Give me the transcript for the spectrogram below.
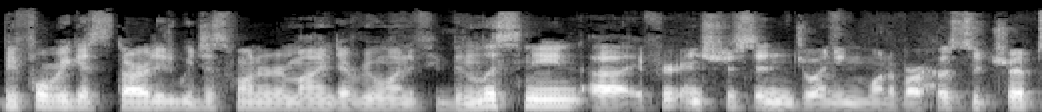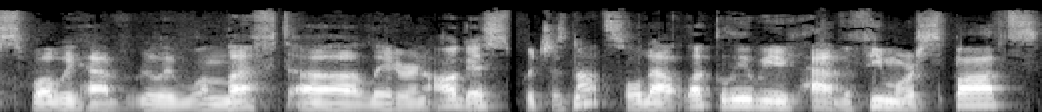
before we get started, we just want to remind everyone if you've been listening, uh, if you're interested in joining one of our hosted trips, well, we have really one left uh, later in August, which is not sold out. Luckily, we have a few more spots.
